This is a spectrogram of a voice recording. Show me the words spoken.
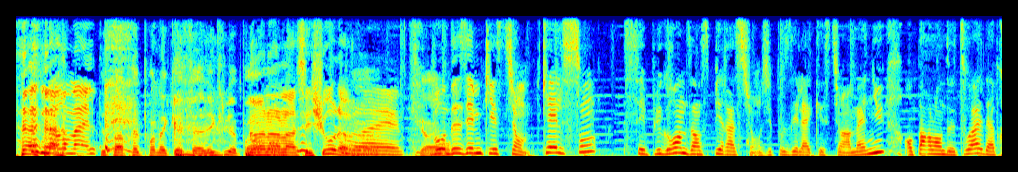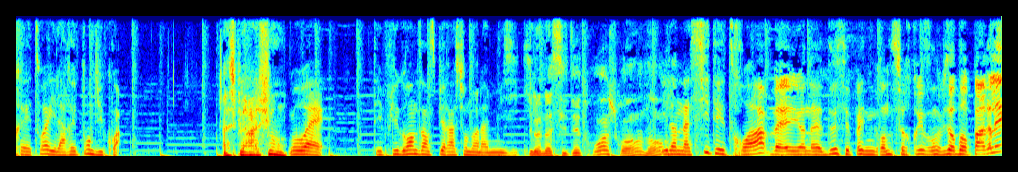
Normal. T'es pas prêt de prendre un café avec lui, Non, apparemment. non, là, c'est chaud, là. Bon, deuxième question. Quelles sont ses plus grandes inspirations J'ai posé la question à Manu. En parlant de toi, d'après toi, il a répondu quoi? Inspiration. Ouais. Tes plus grandes inspirations dans la musique. Il en a cité trois, je crois, non? Il en a cité trois. Ben, il y en a deux, c'est pas une grande surprise, on vient d'en parler,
